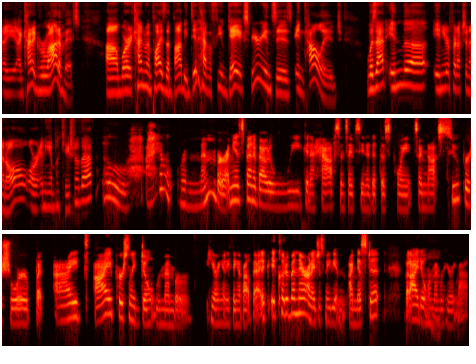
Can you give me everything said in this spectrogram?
i, I kind of grew out of it um, where it kind of implies that Bobby did have a few gay experiences in college. Was that in the in your production at all, or any implication of that? Oh, I don't remember. I mean, it's been about a week and a half since I've seen it at this point, so I'm not super sure, but I I personally don't remember hearing anything about that. It, it could have been there and I just maybe I missed it, but I don't Hmm. remember hearing that.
